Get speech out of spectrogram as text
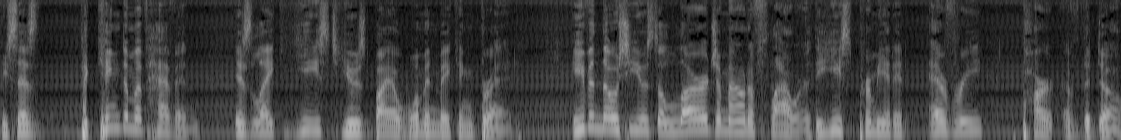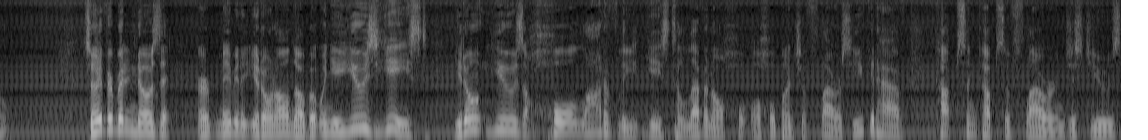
He says, the kingdom of heaven is like yeast used by a woman making bread. Even though she used a large amount of flour, the yeast permeated every part of the dough. So everybody knows that, or maybe you don't all know, but when you use yeast, you don't use a whole lot of yeast to leaven a whole, a whole bunch of flour. So you could have cups and cups of flour and just use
